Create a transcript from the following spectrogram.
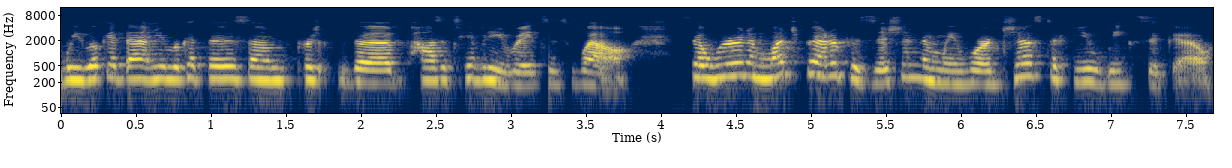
We look at that, and you look at those um, the positivity rates as well. So we're in a much better position than we were just a few weeks ago.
